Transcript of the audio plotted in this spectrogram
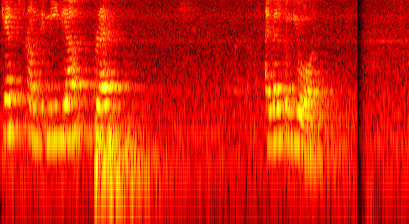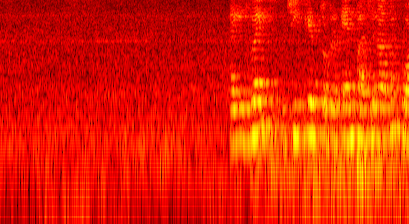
guests from the media, press, I welcome you all. I invite the chief guest Dr. N. Panchanatham for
